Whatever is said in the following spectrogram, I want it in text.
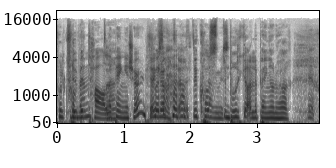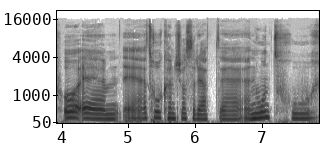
folk Du betaler penger sjøl for ja, å? Ja, det koster, du bruker alle penger du har. Ja. Og eh, eh, jeg tror kanskje også det at eh, noen tror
